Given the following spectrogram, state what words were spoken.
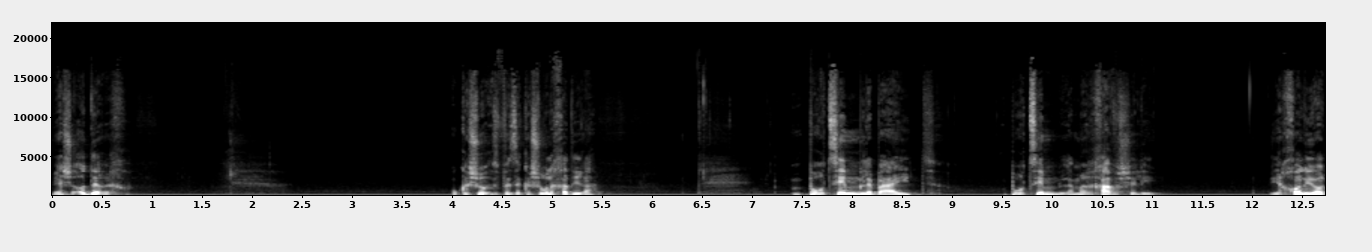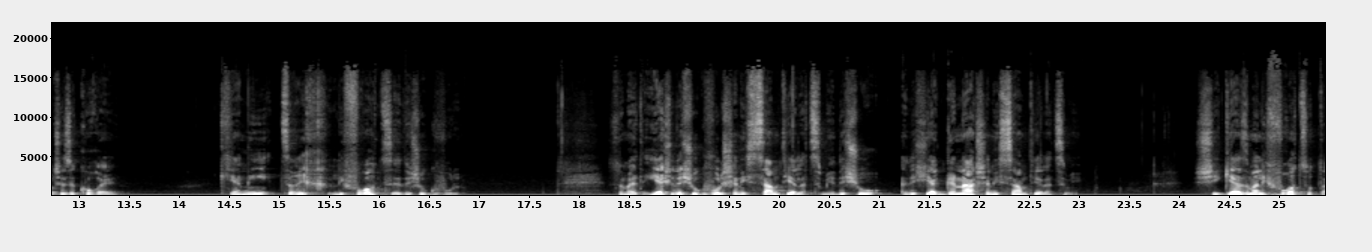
יש עוד דרך. קשור, וזה קשור לחדירה. פורצים לבית, פורצים למרחב שלי, יכול להיות שזה קורה, כי אני צריך לפרוץ איזשהו גבול. זאת אומרת, יש איזשהו גבול שאני שמתי על עצמי, איזשהו, איזושהי הגנה שאני שמתי על עצמי, שהגיע הזמן לפרוץ אותה.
